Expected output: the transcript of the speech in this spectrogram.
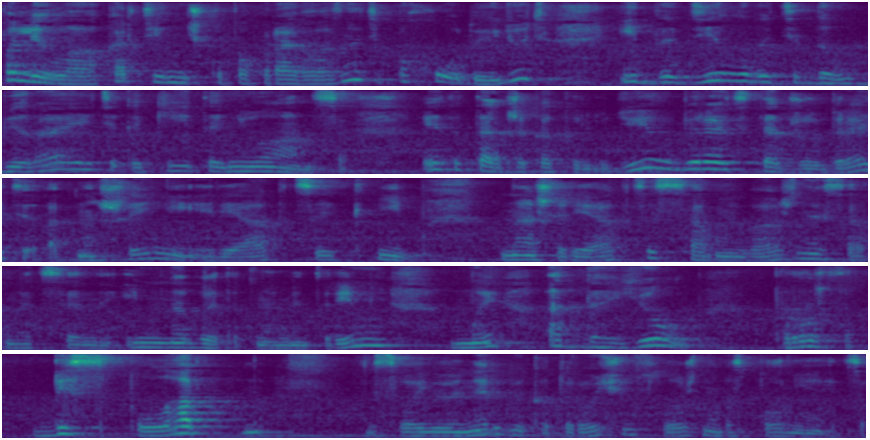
полила, картиночку поправила. Знаете, по ходу идете и доделываете, доубираете какие-то нюансы. Это так же, как и людей убираете, также убираете отношения и реакции к ним. Наши реакции самые важные, самые ценные. Именно в этот момент времени мы отдаем просто бесплатно свою энергию, которая очень сложно восполняется.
